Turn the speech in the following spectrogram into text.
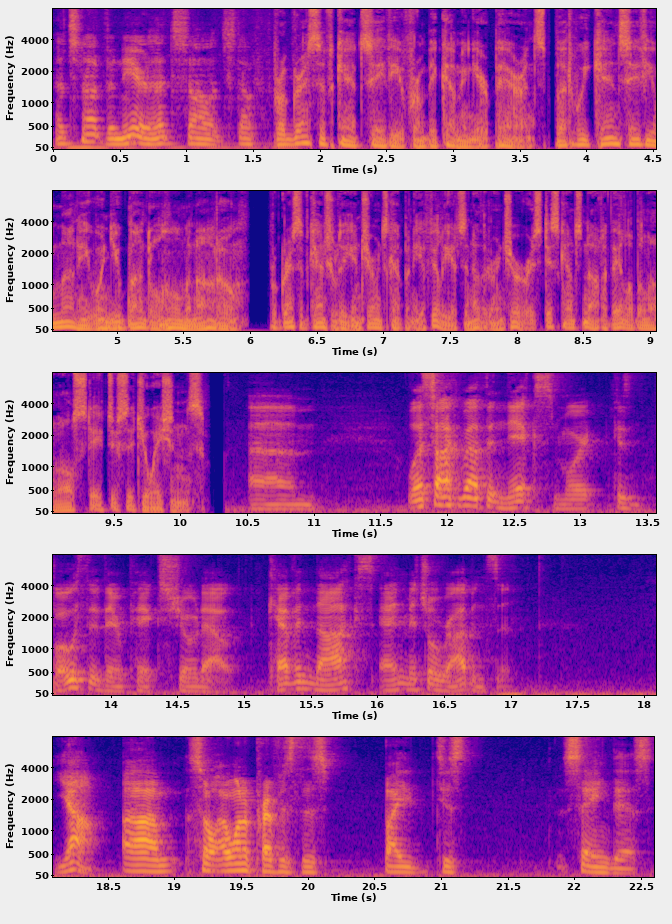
That's not veneer. That's solid stuff. Progressive can't save you from becoming your parents, but we can save you money when you bundle home and auto. Progressive Casualty Insurance Company affiliates and other insurers. Discounts not available in all states or situations. Um, let's talk about the Knicks more because both of their picks showed out. Kevin Knox and Mitchell Robinson. Yeah. Um, so I want to preface this by just saying this.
